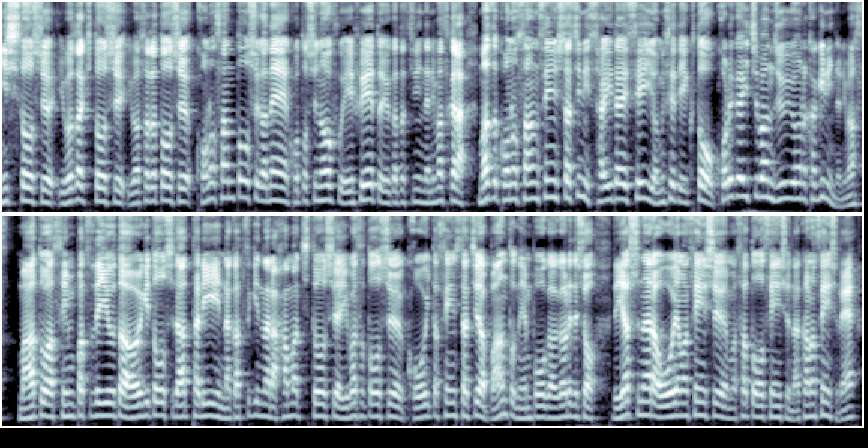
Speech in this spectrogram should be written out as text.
西投手、岩崎投手、岩貞投手、この3投手がね、今年のオフ FA という形になりますから、まずこの3選手たちに最大誠意を見せていくと、これが一番重要な鍵になります。まあ、あとは先発で言うと青柳投手であったり、中継ぎなら浜地投手や岩佐投手、こういった選手たちはバンと年俸が上がるでしょう。で、野手なら大山選手、まあ、佐藤選手、中野選手ね、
